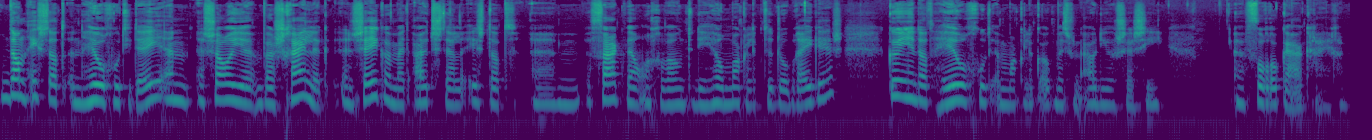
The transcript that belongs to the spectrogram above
dan is dat een heel goed idee. En zal je waarschijnlijk, en zeker met uitstellen, is dat um, vaak wel een gewoonte die heel makkelijk te doorbreken is. Kun je dat heel goed en makkelijk ook met zo'n audiosessie uh, voor elkaar krijgen.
